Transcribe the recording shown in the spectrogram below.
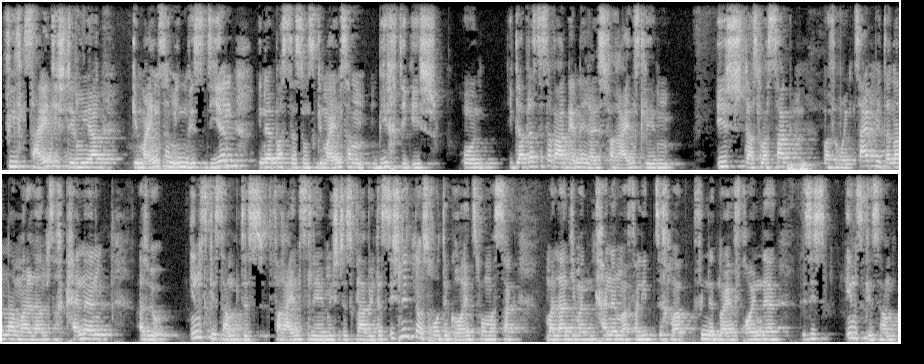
viel Zeit ist, die wir gemeinsam investieren in etwas, das uns gemeinsam wichtig ist. Und ich glaube, dass das aber auch generell das Vereinsleben ist, dass man sagt, mhm. man verbringt Zeit miteinander, man lernt sich kennen. Also insgesamt das Vereinsleben ist das, glaube ich. Das ist nicht nur das Rote Kreuz, wo man sagt, man lernt jemanden kennen, man verliebt sich, man findet neue Freunde. Das ist insgesamt,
